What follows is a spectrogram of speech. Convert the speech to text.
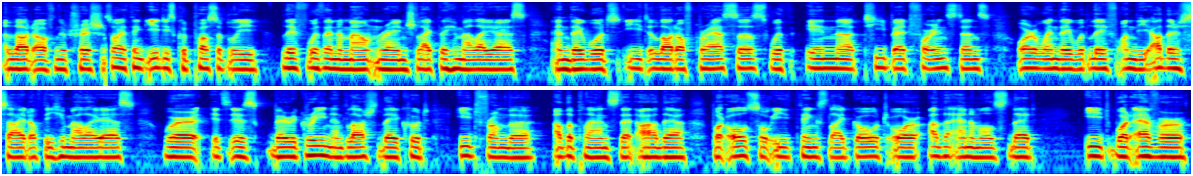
a lot of nutrition. So I think Yetis could possibly live within a mountain range like the Himalayas and they would eat a lot of grasses within uh, Tibet, for instance, or when they would live on the other side of the Himalayas where it is very green and lush, they could eat from the other plants that are there, but also eat things like goat or other animals that eat whatever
